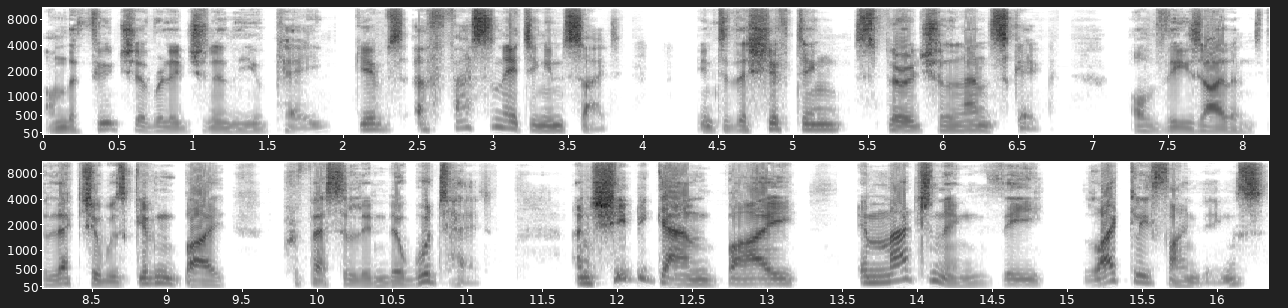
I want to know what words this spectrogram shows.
on the future of religion in the UK gives a fascinating insight into the shifting spiritual landscape of these islands. The lecture was given by Professor Linda Woodhead, and she began by imagining the likely findings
